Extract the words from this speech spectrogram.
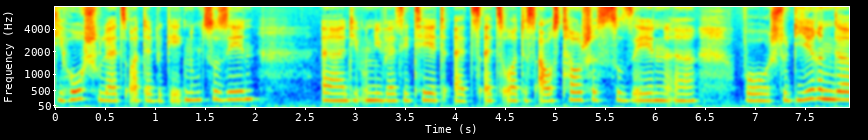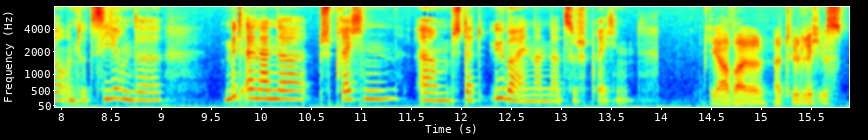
die Hochschule als Ort der Begegnung zu sehen, äh, die Universität als, als Ort des Austausches zu sehen, äh, wo Studierende und Dozierende miteinander sprechen, ähm, statt übereinander zu sprechen. Ja, weil natürlich ist,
